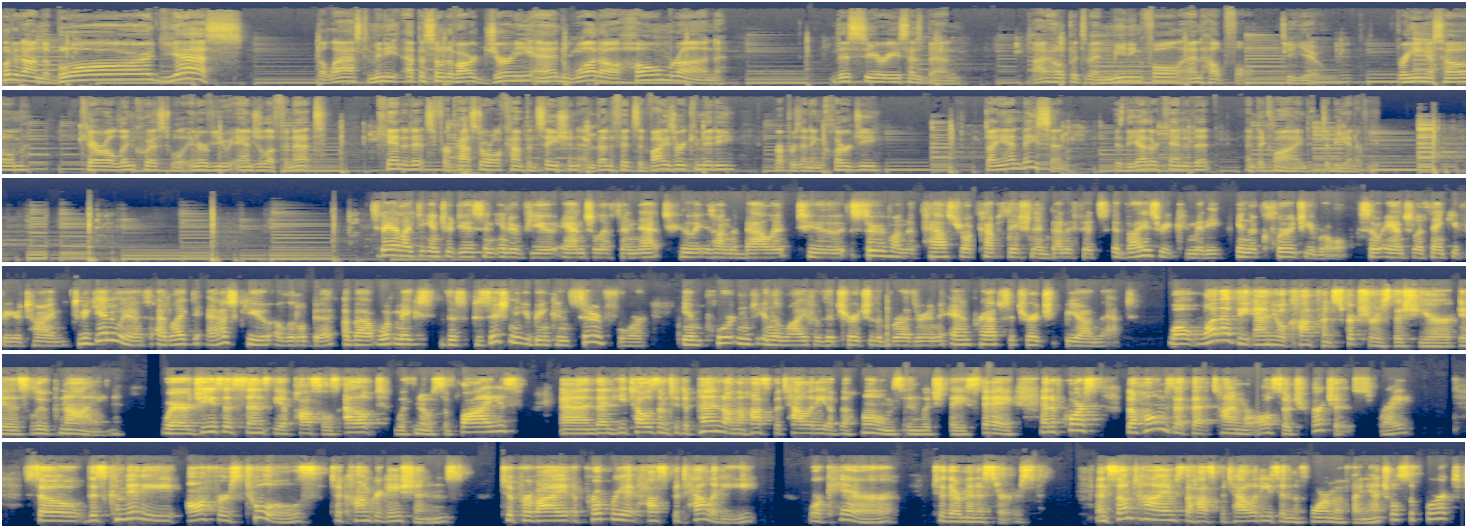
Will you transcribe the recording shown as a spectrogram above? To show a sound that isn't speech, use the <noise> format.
Put it on the board, yes! The last mini episode of our journey, and what a home run this series has been. I hope it's been meaningful and helpful to you. Bringing us home, Carol Lindquist will interview Angela Finet, candidates for Pastoral Compensation and Benefits Advisory Committee, representing clergy. Diane Mason is the other candidate and declined to be interviewed. Today, I'd like to introduce and interview Angela Finet, who is on the ballot to serve on the Pastoral Compensation and Benefits Advisory Committee in the clergy role. So, Angela, thank you for your time. To begin with, I'd like to ask you a little bit about what makes this position that you're being considered for important in the life of the Church of the Brethren and perhaps the church beyond that. Well, one of the annual conference scriptures this year is Luke 9 where Jesus sends the apostles out with no supplies. And then he tells them to depend on the hospitality of the homes in which they stay. And of course, the homes at that time were also churches, right? So this committee offers tools to congregations to provide appropriate hospitality or care to their ministers. And sometimes the hospitality is in the form of financial support.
